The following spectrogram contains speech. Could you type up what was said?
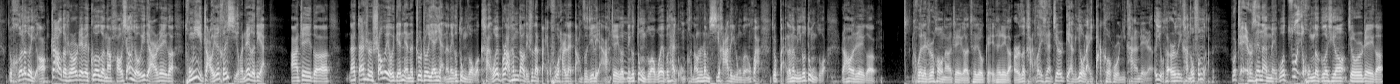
”就合了个影。照的时候，这位哥哥呢，好像有一点这个同意照，因为很喜欢这个店啊，这个。那但是稍微有一点点的遮遮掩掩的那个动作，我看我也不知道他们到底是在摆酷还是在挡自己脸啊。这个那个动作我也不太懂，可能是他们嘻哈的一种文化，就摆了那么一个动作。然后这个回来之后呢，这个他就给他这个儿子看，说现在今儿店里又来一大客户，你看看这人，哎呦，他儿子一看都疯了，说这是现在美国最红的歌星，就是这个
